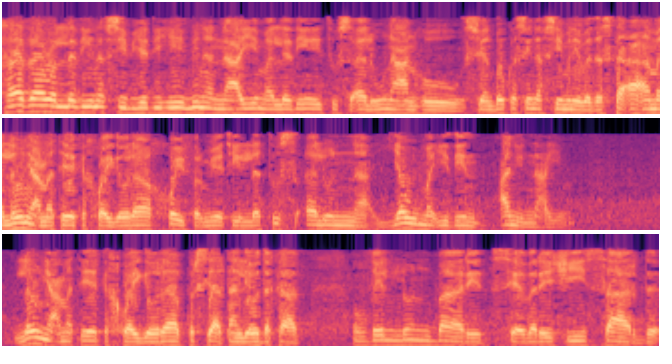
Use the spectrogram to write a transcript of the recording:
هذا والذي نفسي بيده من النعيم الذي تسألون عنه. سين بوكسي نفسي مني بدستا. أما لو نعمتك خوي قورا خوي فرميتي لتسألن يومئذ عن النعيم. لو نعمتك خوي قورا برسياتان ليو دكات. ظل بارد سيبريشي سارد.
